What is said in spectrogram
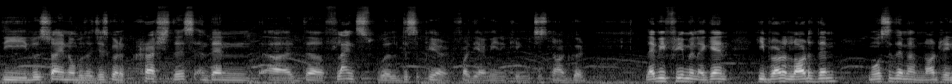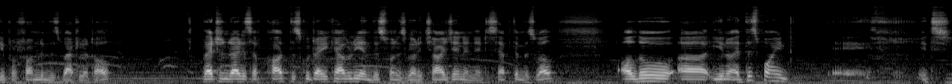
The Lusitani nobles are just going to crush this, and then uh, the flanks will disappear for the Armenian king, which is not good. Levy Freemen again, he brought a lot of them. Most of them have not really performed in this battle at all. Veteran riders have caught the Scutari cavalry, and this one is going to charge in and intercept them as well. Although, uh, you know, at this point, it's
